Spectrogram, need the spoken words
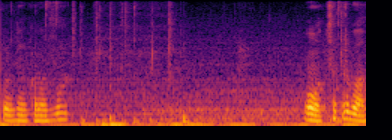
швиденько назад. О, це треба.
